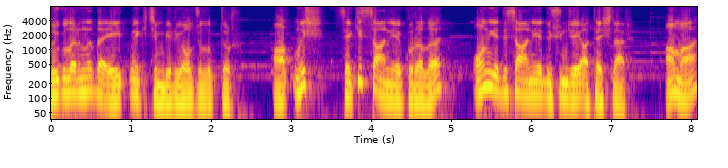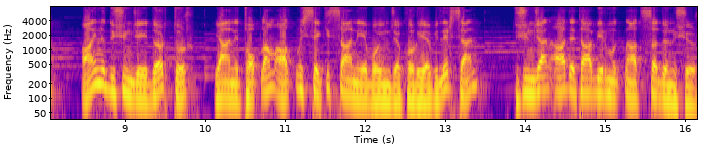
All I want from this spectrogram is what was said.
duygularını da eğitmek için bir yolculuktur. 60 8 saniye kuralı 17 saniye düşünceyi ateşler. Ama aynı düşünceyi 4 tur yani toplam 68 saniye boyunca koruyabilirsen düşüncen adeta bir mıknatısa dönüşür.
